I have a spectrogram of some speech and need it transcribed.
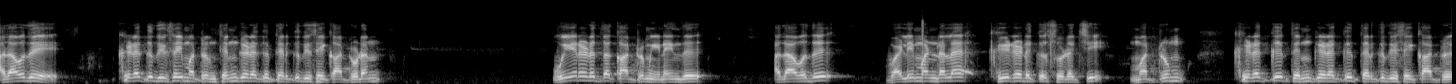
அதாவது கிழக்கு திசை மற்றும் தென்கிழக்கு தெற்கு திசை காற்றுடன் உயரழுத்த காற்றும் இணைந்து அதாவது வளிமண்டல கீழடுக்கு சுழற்சி மற்றும் கிழக்கு தென்கிழக்கு தெற்கு திசை காற்று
